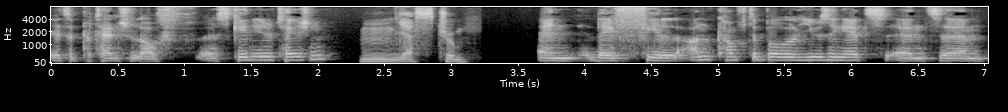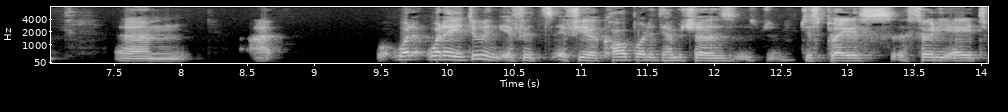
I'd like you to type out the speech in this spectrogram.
it's a potential of uh, skin irritation. Mm, yes, true. And they feel uncomfortable using it. And um, um, I, what what are you doing if it's if your core body temperature displays thirty eight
